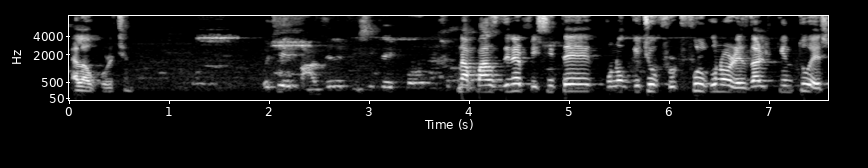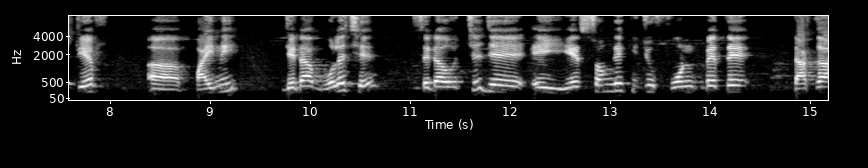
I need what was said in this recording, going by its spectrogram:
অ্যালাউ করেছেন। না পাঁচ দিনের পিসিতে কোনো কিছু ফ্রুটফুল কোনো রেজাল্ট কিন্তু এসটিএফ পাইনি যেটা বলেছে সেটা হচ্ছে যে এই এর সঙ্গে কিছু ফোন পেতে টাকা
